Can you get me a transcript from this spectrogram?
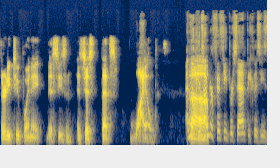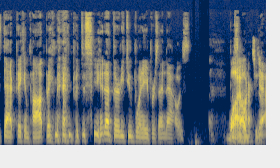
Thirty two point eight this season. It's just that's wild. And look, it's Uh, under fifty percent because he's that pick and pop big man. But to see it at thirty two point eight percent now is Wild. Yeah.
